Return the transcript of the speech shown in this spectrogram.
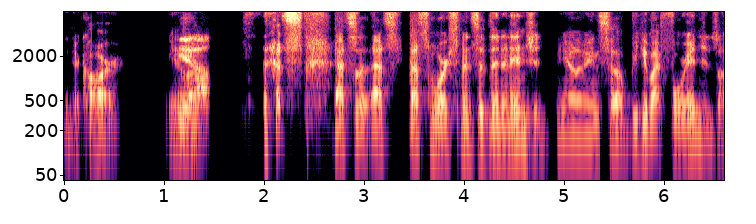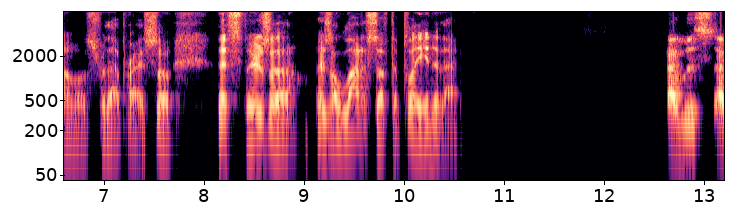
in their car you know? yeah that's that's a, that's that's more expensive than an engine. You know what I mean? So you could buy four engines almost for that price. So that's there's a there's a lot of stuff that play into that. I was I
